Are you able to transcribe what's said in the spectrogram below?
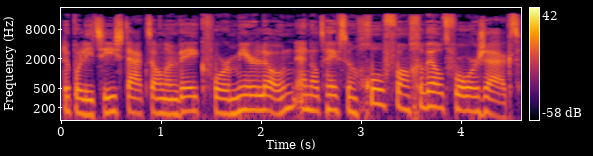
De politie staakt al een week voor meer loon en dat heeft een golf van geweld veroorzaakt.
